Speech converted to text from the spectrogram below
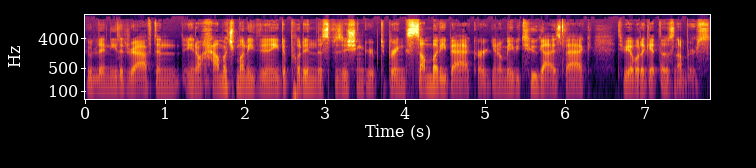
who they need to draft, and you know, how much money do they need to put in this position group to bring somebody back, or you know, maybe two guys back to be able to get those numbers?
